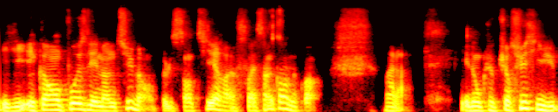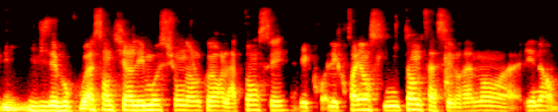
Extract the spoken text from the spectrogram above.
Et, quand on pose les mains dessus, ben, on peut le sentir x 50. Quoi. Voilà. Et donc, le cursus, il, visait beaucoup à sentir l'émotion dans le corps, la pensée, les, croyances limitantes, ça, c'est vraiment euh, énorme.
